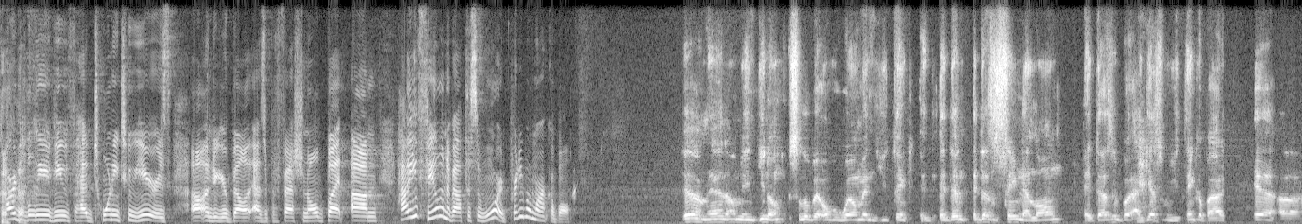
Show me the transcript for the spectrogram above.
Hard to believe you've had 22 years uh, under your belt as a professional. But um, how are you feeling about this award? Pretty remarkable. Yeah, man. I mean, you know, it's a little bit overwhelming. You think it, it doesn't it doesn't seem that long. It doesn't, but I guess when you think about it, yeah. Uh,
